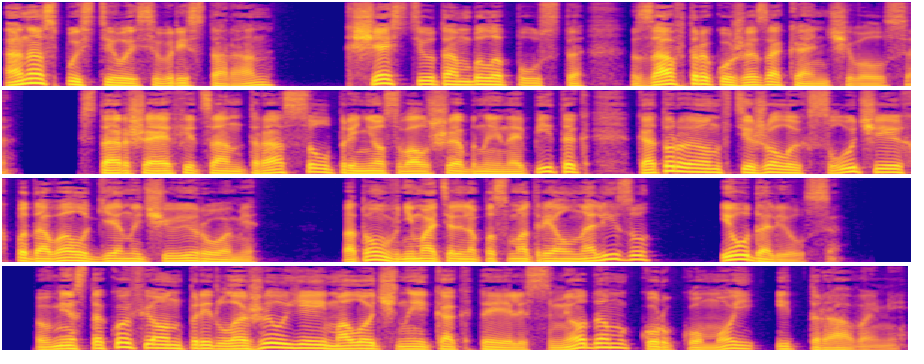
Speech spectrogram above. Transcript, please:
Она спустилась в ресторан. К счастью, там было пусто, завтрак уже заканчивался. Старший официант Рассел принес волшебный напиток, который он в тяжелых случаях подавал Генычу и Роме. Потом внимательно посмотрел на Лизу и удалился. Вместо кофе он предложил ей молочный коктейль с медом, куркумой и травами.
